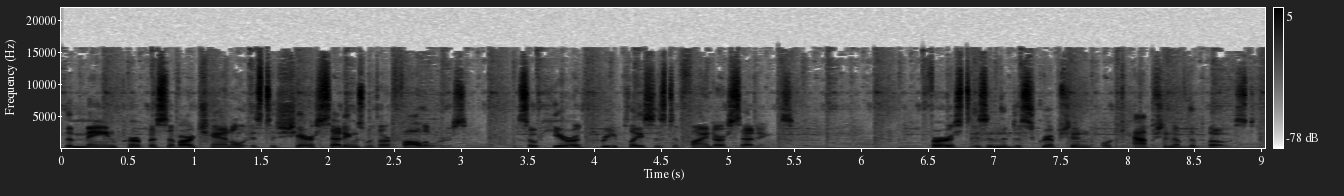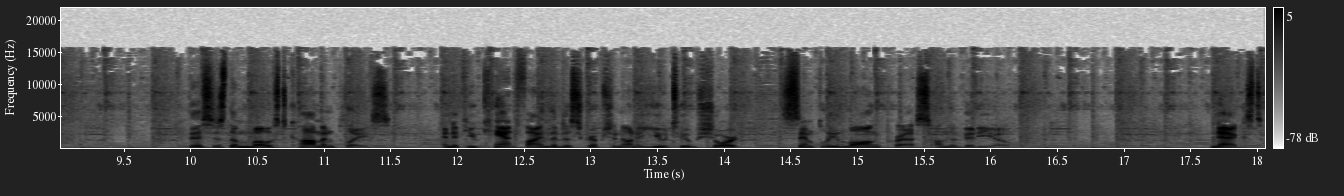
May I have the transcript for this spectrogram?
The main purpose of our channel is to share settings with our followers, so here are three places to find our settings. First is in the description or caption of the post. This is the most common place, and if you can't find the description on a YouTube short, simply long press on the video. Next,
